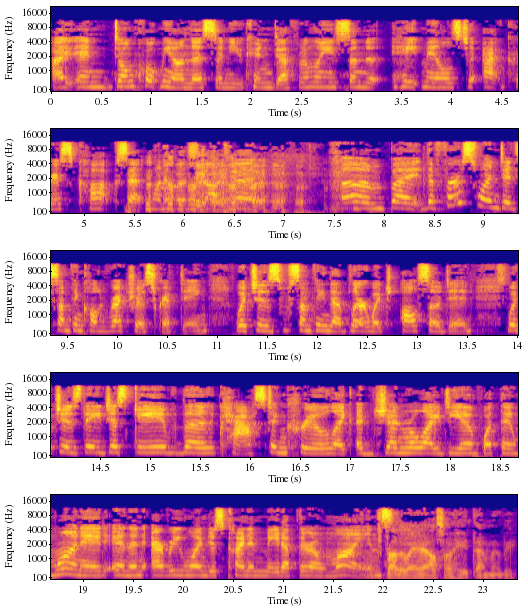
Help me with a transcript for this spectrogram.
I and don't quote me on this, and you can definitely send hate mails to at Chris Cox at one of us. um, but the first one did something called retroscripting, which is something that Blair Witch also did, which is they just gave the cast and crew like a general idea of what they wanted, and then everyone just kind of made up their own lines. By the way, I also hate that movie.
